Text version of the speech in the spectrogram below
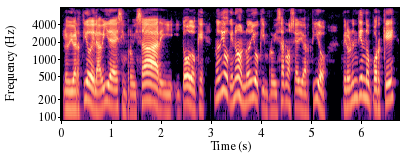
lo divertido de la vida es improvisar y, y todo, que no digo que no, no digo que improvisar no sea divertido, pero no entiendo por qué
